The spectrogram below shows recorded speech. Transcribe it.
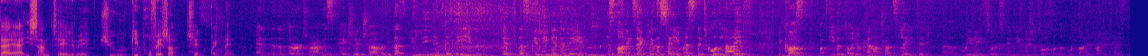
der er i samtale med psykologiprofessor Svend Brinkmann. And the third term is actually Germany das gelingende Leben. Äh, das gelingende Leben is not exactly the same as the good life because even though you cannot translate it uh, really, so it's in English it's also the good life, but it has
